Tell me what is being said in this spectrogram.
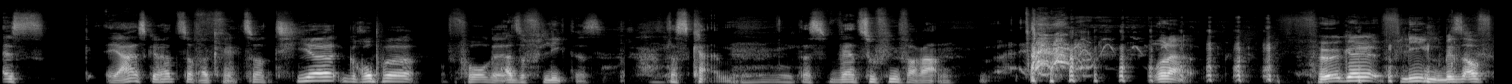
Es, ja, es gehört zur, Okay. zur Tiergruppe Vogel. Also fliegt es. Das kann, das wäre zu viel verraten. Oder Vögel fliegen, bis auf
